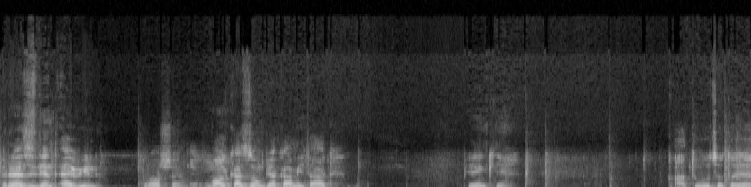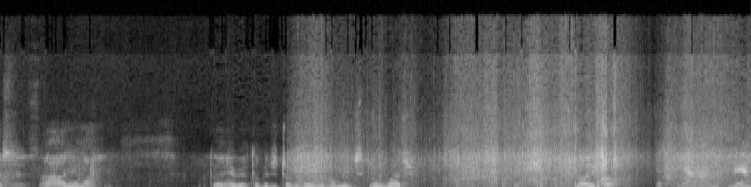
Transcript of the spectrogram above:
Resident Evil. Proszę. Walka z zombiakami, tak? Pięknie. A tu co to jest? Aha, nie ma. To nie wiem, to będzie trzeba będzie uruchomić, spróbować. No i co? Ja mam dwie.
